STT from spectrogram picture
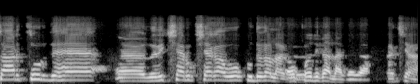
चार्ज चूर्ज है रिक्शा रुक्शा का वो खुद का लागेगा खुद का लगेगा। अच्छा।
